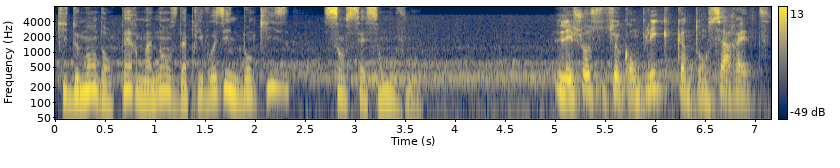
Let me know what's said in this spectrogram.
qui demande en permanence d'apprivoiser une banquise sans cesse en mouvement. Les choses se compliquent quand on s'arrête.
